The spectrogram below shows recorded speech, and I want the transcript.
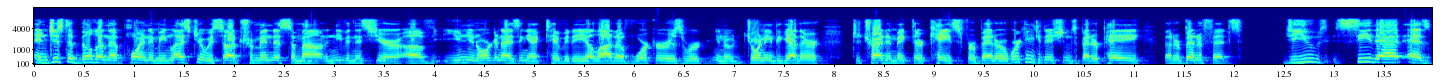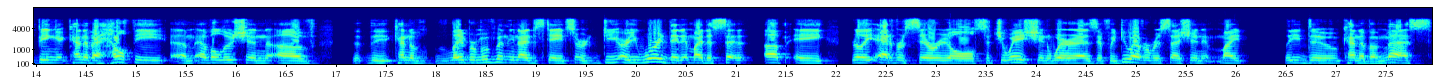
And just to build on that point, I mean, last year we saw a tremendous amount, and even this year, of union organizing activity. A lot of workers were, you know, joining together to try to make their case for better working conditions, better pay, better benefits. Do you see that as being kind of a healthy um, evolution of the, the, kind of labor movement in the United States, or you, are you worried that it might have set up a really adversarial situation? Whereas if we do have a recession, it might lead to kind of a mess.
